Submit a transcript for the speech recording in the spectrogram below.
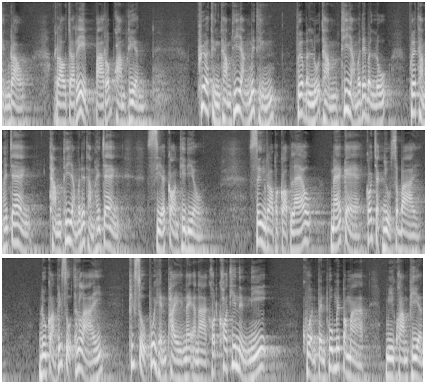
ถึงเรา เราจะรีบปรารบความเพียรเพื่อถึงธรรมที่ยังไม่ถึง เพื่อบรรลุธรรมที่ยังไม่ได้บรรลุ เพื่อทำให้แจ้งธรรมที่ยังไม่ได้ทำให้แจ้ง เสียก่อนทีเดียว ซึ่งเราประกอบแล้ว แม้แก่ก็จักอยู่สบาย ดูก่อนภิกษุทั้งหลาย ภิกษุผู้เห็นภัยในอนาคตข้อที่หนึ่งนี้ ควรเป็นผู้ไม่ประมาท มีความเพียร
